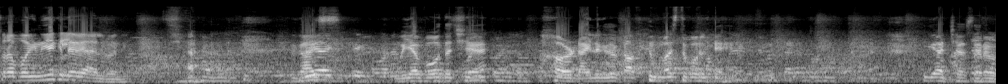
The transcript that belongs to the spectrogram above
तोरा बहनिए के लिए आयल बनी। गाइस भैया बहुत अच्छे हैं और डायलॉग तो काफ़ी मस्त बोलते हैं। ये अच्छा सर हो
